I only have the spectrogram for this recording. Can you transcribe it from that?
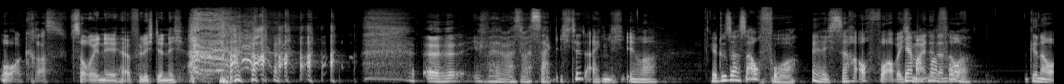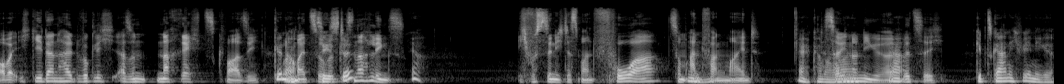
Boah, krass. Sorry, nee, erfülle ich dir nicht. äh, was, was sag ich denn eigentlich immer? Ja, du sagst auch vor. Ja, ich sage auch vor, aber ich Ja, meine dann vor. auch. Genau, aber ich gehe dann halt wirklich, also nach rechts quasi. Genau. Und mein Zurück Siehste? ist nach links. Ja. Ich wusste nicht, dass man vor zum Anfang meint. ja kann Das man habe ich noch nie gehört. Ja. Witzig. Gibt's gar nicht wenige.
